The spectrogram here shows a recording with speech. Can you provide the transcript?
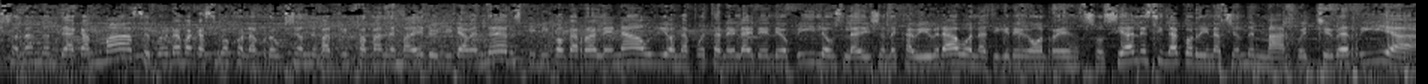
Sonando en De Acá Más, el programa que hacemos con la producción de Martín Fernández Madero y Lira Vendersky, Nico Carral en audios, la puesta en el aire de Leo Pilos, la edición de Javi Bravo, Nati Grego en redes sociales y la coordinación de Majo Echeverría.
